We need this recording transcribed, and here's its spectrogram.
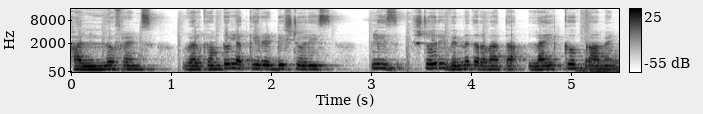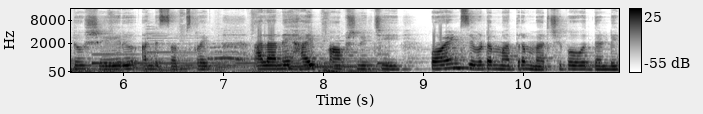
Hello friends welcome to Lucky Reddy stories. Please story విన్న తర్వాత like comment share and subscribe. అలానే హైప్ ఆప్షన్ ఇచ్చి పాయింట్స్ ఇవ్వటం మాత్రం మర్చిపోవద్దండి.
